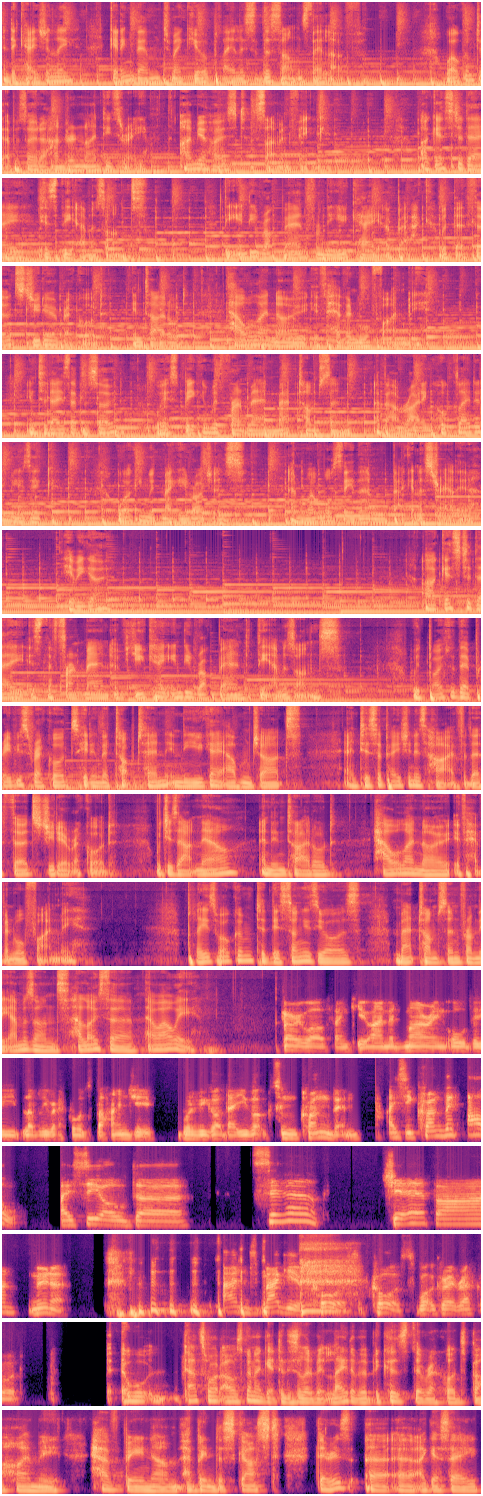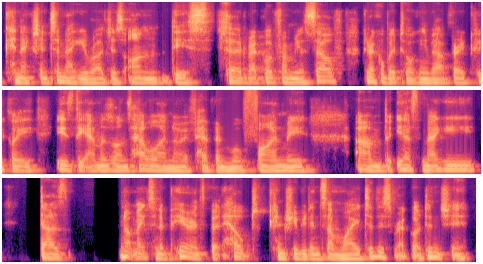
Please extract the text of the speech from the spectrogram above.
and occasionally getting them to make you a playlist of the songs they love. Welcome to episode 193. I'm your host, Simon Fink. Our guest today is The Amazons. The indie rock band from the UK are back with their third studio record entitled How Will I Know If Heaven Will Find Me? In today's episode, we're speaking with frontman Matt Thompson about writing hook laden music, working with Maggie Rogers, and when we'll see them back in Australia. Here we go. Our guest today is the frontman of UK indie rock band The Amazons. With both of their previous records hitting the top 10 in the UK album charts, anticipation is high for their third studio record, which is out now and entitled How Will I Know If Heaven Will Find Me? Please welcome to This Song Is Yours, Matt Thompson from the Amazons. Hello, sir. How are we? Very well, thank you. I'm admiring all the lovely records behind you. What have you got there? You got some Khruangbin. I see Khruangbin. Oh, I see old uh, Silk, Chiffon, Muna. and Maggie, of course, of course. What a great record. That's what I was going to get to this a little bit later, but because the records behind me have been um, have been discussed, there is, a, a, I guess, a connection to Maggie Rogers on this third record from yourself. The record we're talking about very quickly is the Amazons. How will I know if heaven will find me? Um, but yes, Maggie does not makes an appearance, but helped contribute in some way to this record, didn't she?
